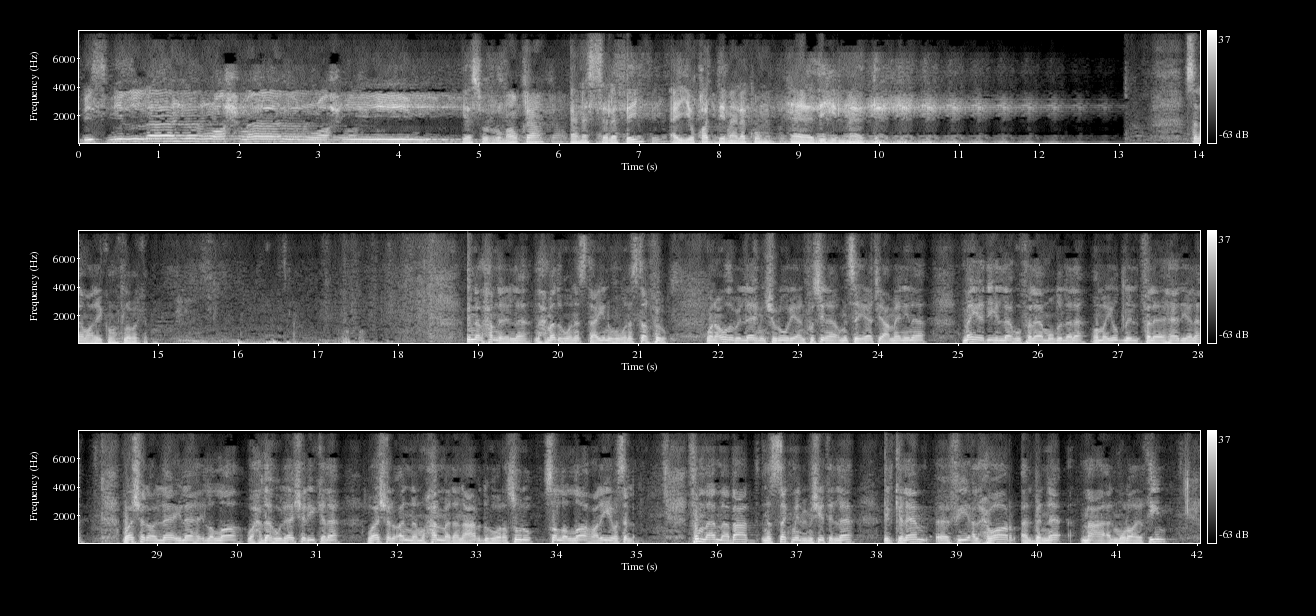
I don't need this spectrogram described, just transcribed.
بسم الله الرحمن الرحيم. يسر موقع أنا السلفي أن يقدم لكم هذه المادة. السلام عليكم ورحمة الله وبركاته. إن الحمد لله نحمده ونستعينه ونستغفره ونعوذ بالله من شرور أنفسنا ومن سيئات أعمالنا. من يهديه الله فلا مضل له ومن يضلل فلا هادي له. وأشهد أن لا إله إلا الله وحده لا شريك له وأشهد أن محمدا عبده ورسوله صلى الله عليه وسلم. ثم أما بعد نستكمل بمشيئة الله الكلام في الحوار البناء مع المراهقين.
